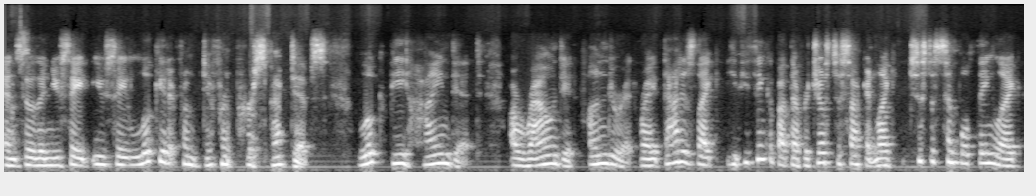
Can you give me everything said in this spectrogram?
and so then you say you say look at it from different perspectives look behind it around it under it right that is like if you think about that for just a second like just a simple thing like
